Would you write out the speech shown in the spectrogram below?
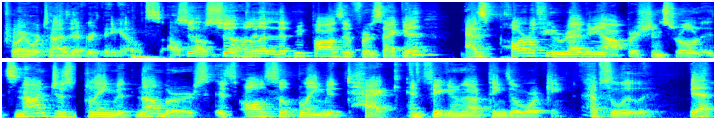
prioritize everything else. I'll, so, I'll so let, let, me pause there for a second. Yeah. As part of your revenue operations role, it's not just playing with numbers; it's also playing with tech and figuring out things are working. Absolutely. Yeah,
